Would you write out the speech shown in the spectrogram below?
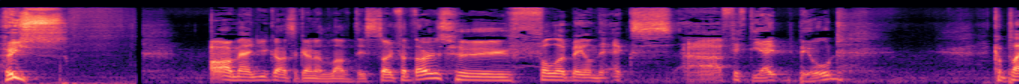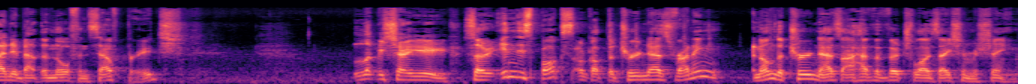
Peace. Oh man, you guys are going to love this. So for those who followed me on the X58 uh, build, complaining about the North and South Bridge, let me show you. So in this box, I've got the TrueNAS running, and on the TrueNAS, I have a virtualization machine.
